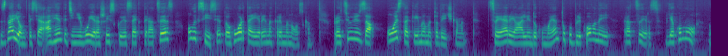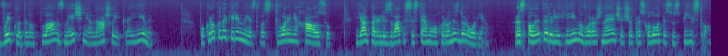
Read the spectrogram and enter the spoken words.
Знайомтеся, агенти тіньової рашистської сектора ЦИРС Олексій Святогор та Ірина Кременовська працюють за ось такими методичками. Це реальний документ, опублікований РАЦИРС, в якому викладено план знищення нашої країни. Покрокове керівництво створення хаосу, як паралізувати систему охорони здоров'я, розпалити релігійну ворожнечу, щоб розколоти суспільство,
